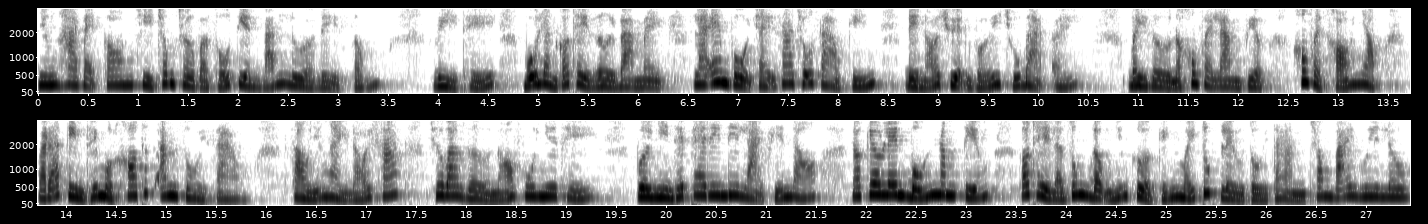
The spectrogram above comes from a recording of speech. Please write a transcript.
nhưng hai mẹ con chỉ trông chờ vào số tiền bán lừa để sống. Vì thế, mỗi lần có thể rời bà mẹ là em vội chạy ra chỗ rào kín để nói chuyện với chú bạn ấy. Bây giờ nó không phải làm việc, không phải khó nhọc và đã tìm thấy một kho thức ăn dồi dào. Sau những ngày đói khát, chưa bao giờ nó vui như thế. Vừa nhìn thấy Perrin đi lại phía nó, nó kêu lên 4-5 tiếng, có thể là rung động những cửa kính mấy túp lều tồi tàn trong bãi Willow.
